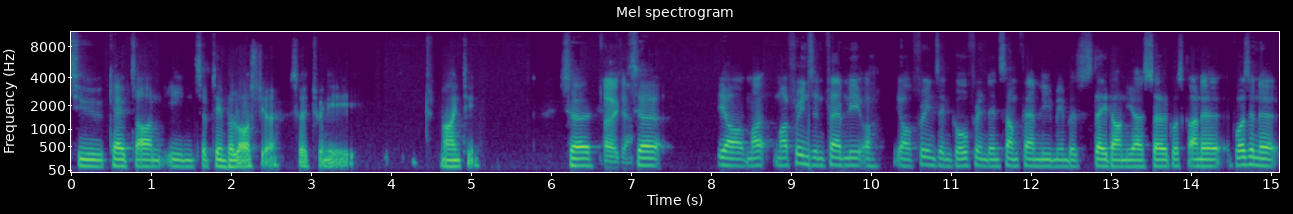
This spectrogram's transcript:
to Cape Town in September last year, so 2019. So, okay. so yeah, my my friends and family, oh, yeah, friends and girlfriend and some family members stay down here. So it was kind of it wasn't a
